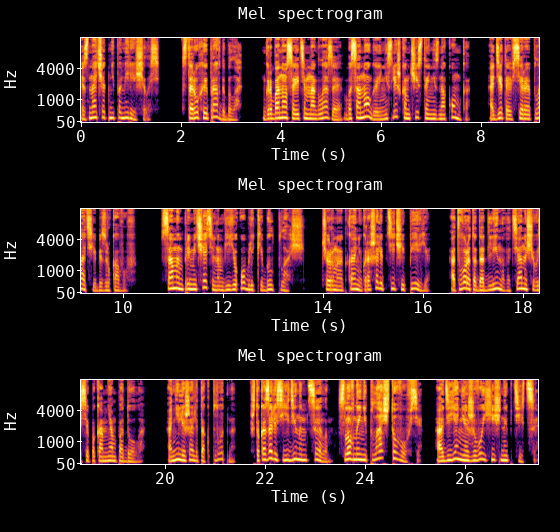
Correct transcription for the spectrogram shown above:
Значит, не померещилась. Старуха и правда была. Горбоносая темноглазая, босоногая и не слишком чистая незнакомка, одетая в серое платье без рукавов. Самым примечательным в ее облике был плащ. Черную ткань украшали птичьи перья, от ворота до длинного, тянущегося по камням подола. Они лежали так плотно, что казались единым целым, словно и не плащ то вовсе, а одеяние живой хищной птицы.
